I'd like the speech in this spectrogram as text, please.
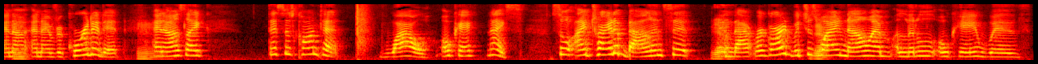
and I hmm. and I recorded it, and I was like, this is content. Wow. Okay. Nice. So I try to balance it Yeah. in that regard, which is Yeah. why now I'm a little okay with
